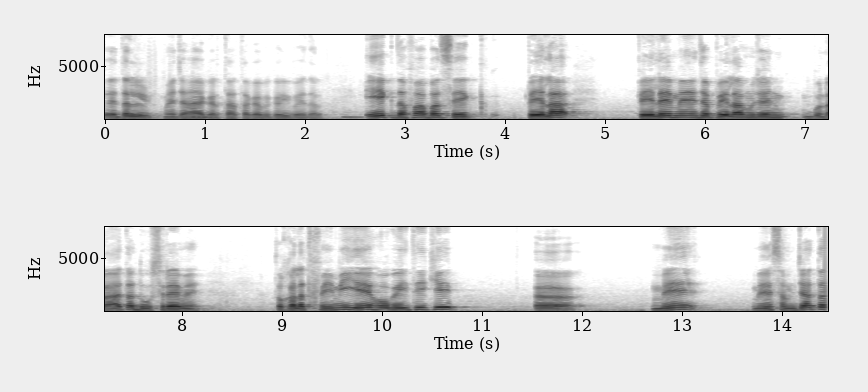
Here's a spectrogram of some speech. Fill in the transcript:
پیدل میں جایا کرتا تھا کبھی کبھی پیدل۔ ایک دفعہ بس ایک پہلا پہلے میں جب پہلا مجھے بلایا تھا دوسرے میں تو غلط فہمی یہ ہو گئی تھی کہ میں میں سمجھا تھا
